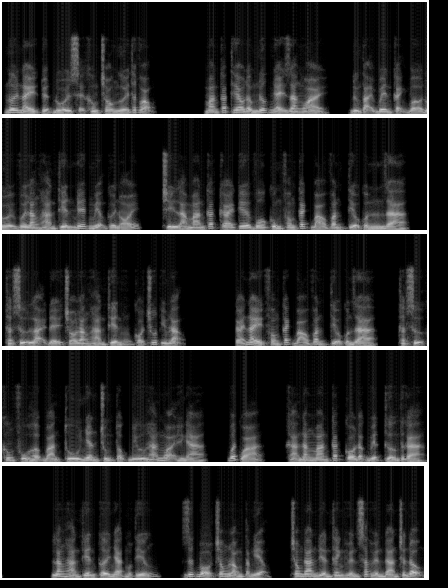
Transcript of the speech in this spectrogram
nơi này tuyệt đối sẽ không cho ngươi thất vọng man cắt theo đầm nước nhảy ra ngoài, đứng tại bên cạnh bờ đối với lăng hàn thiên nết miệng cười nói, chỉ là man cắt cái kia vô cùng phong cách báo văn tiểu quần ra, thật sự lại để cho lăng hàn thiên có chút im lặng. Cái này phong cách báo văn tiểu quần ra, thật sự không phù hợp bán thú nhân chủng tộc biêu hãn ngoại hình a, bất quá, khả năng man cắt có đặc biệt thưởng thức a. Lăng hàn thiên cười nhạt một tiếng, dứt bỏ trong lòng tạp niệm, trong đan điền thanh huyền sắc huyền đan chấn động,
